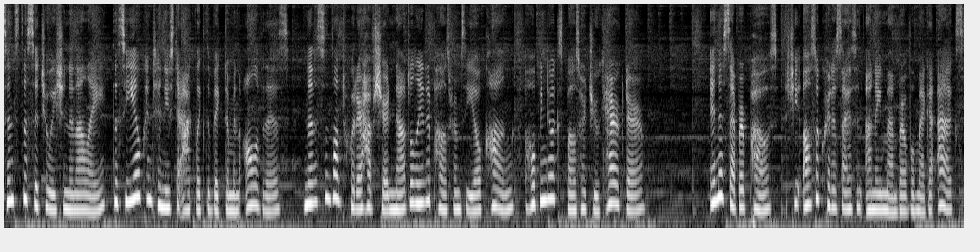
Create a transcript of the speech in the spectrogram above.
Since the situation in LA, the CEO continues to act like the victim in all of this. Netizens on Twitter have shared now deleted posts from CEO Kang, hoping to expose her true character. In a separate post, she also criticized an unnamed member of Omega X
